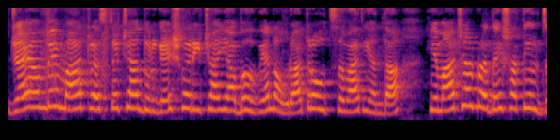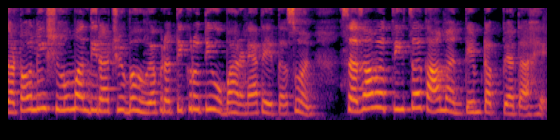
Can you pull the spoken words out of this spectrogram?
जय अंबे मा ट्रस्टच्या दुर्गेश्वरीच्या या भव्य नवरात्र उत्सवात यंदा हिमाचल प्रदेशातील जटोली शिव मंदिराची भव्य प्रतिकृती उभारण्यात येत असून सजावटीचं काम अंतिम टप्प्यात आहे.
